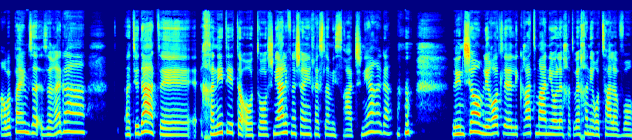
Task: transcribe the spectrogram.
הרבה פעמים זה, זה רגע את יודעת, אה, חניתי את האוטו, שנייה לפני שאני נכנסת למשרד, שנייה רגע, לנשום, לראות לקראת מה אני הולכת ואיך אני רוצה לבוא,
